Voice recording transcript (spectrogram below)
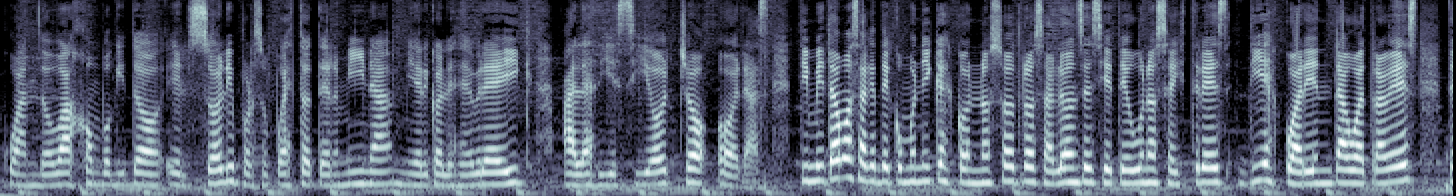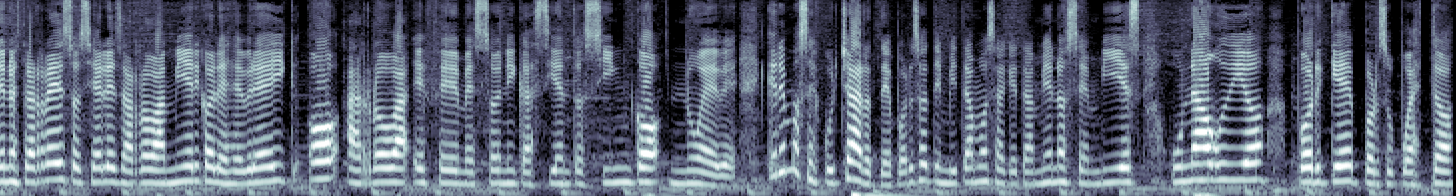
cuando baja un poquito el sol y por supuesto termina miércoles de break a las 18 horas. Te invitamos a que te comuniques con nosotros al 11 7163 1040 o a través de nuestras redes sociales arroba miércoles de break o arroba FM Sónica 1059. Queremos escucharte, por eso te invitamos a que también nos envíes un audio porque por supuesto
